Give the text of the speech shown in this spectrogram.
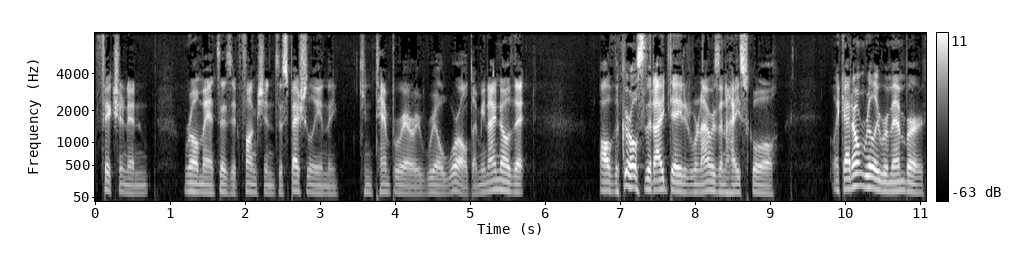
fiction, and romance as it functions, especially in the contemporary real world. I mean, I know that all the girls that I dated when I was in high school, like I don't really remember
